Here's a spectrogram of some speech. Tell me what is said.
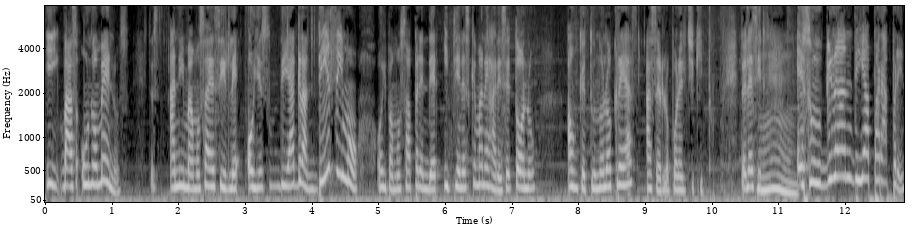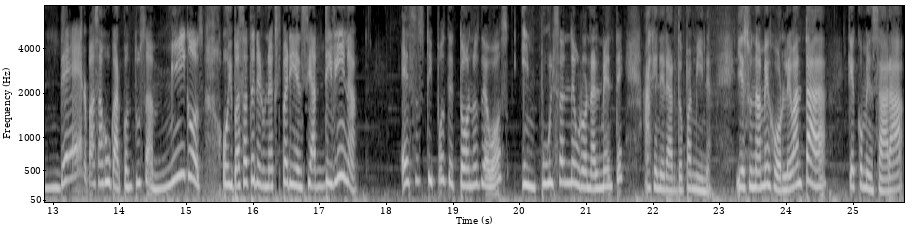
y vas uno menos. Entonces, animamos a decirle, hoy es un día grandísimo, hoy vamos a aprender y tienes que manejar ese tono, aunque tú no lo creas, hacerlo por el chiquito. Entonces, decir, Mm. es un gran día para aprender, vas a jugar con tus amigos, hoy vas a tener una experiencia divina. Esos tipos de tonos de voz impulsan neuronalmente a generar dopamina y es una mejor levantada que comenzar a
